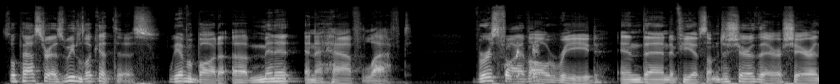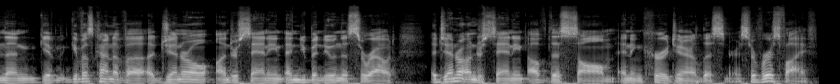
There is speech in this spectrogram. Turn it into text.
So, Pastor, as we look at this, we have about a, a minute and a half left. Verse five, okay. I'll read, and then if you have something to share there, share, and then give give us kind of a, a, general understanding. And you've been doing this throughout a general understanding of this psalm and encouraging our listeners. So, verse five:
